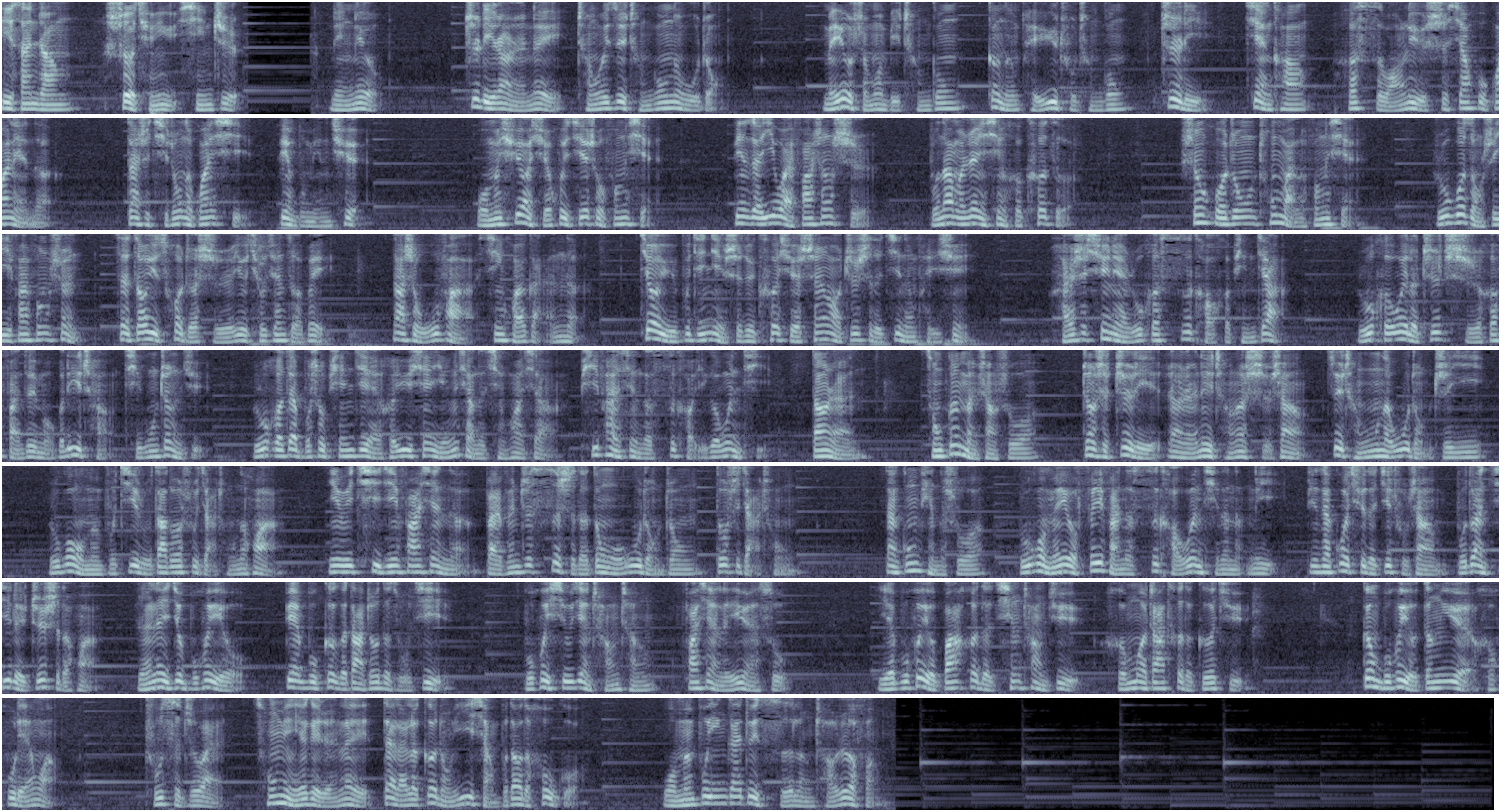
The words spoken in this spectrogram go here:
第三章：社群与心智。零六，智力让人类成为最成功的物种。没有什么比成功更能培育出成功。智力、健康和死亡率是相互关联的，但是其中的关系并不明确。我们需要学会接受风险，并在意外发生时不那么任性和苛责。生活中充满了风险，如果总是一帆风顺，在遭遇挫折时又求全责备，那是无法心怀感恩的。教育不仅仅是对科学深奥知识的技能培训，还是训练如何思考和评价，如何为了支持和反对某个立场提供证据，如何在不受偏见和预先影响的情况下批判性地思考一个问题。当然，从根本上说，正是智力让人类成了史上最成功的物种之一。如果我们不计入大多数甲虫的话，因为迄今发现的百分之四十的动物物种中都是甲虫。但公平地说，如果没有非凡的思考问题的能力，并在过去的基础上不断积累知识的话，人类就不会有遍布各个大洲的足迹，不会修建长城、发现镭元素。也不会有巴赫的清唱剧和莫扎特的歌剧，更不会有登月和互联网。除此之外，聪明也给人类带来了各种意想不到的后果。我们不应该对此冷嘲热讽。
